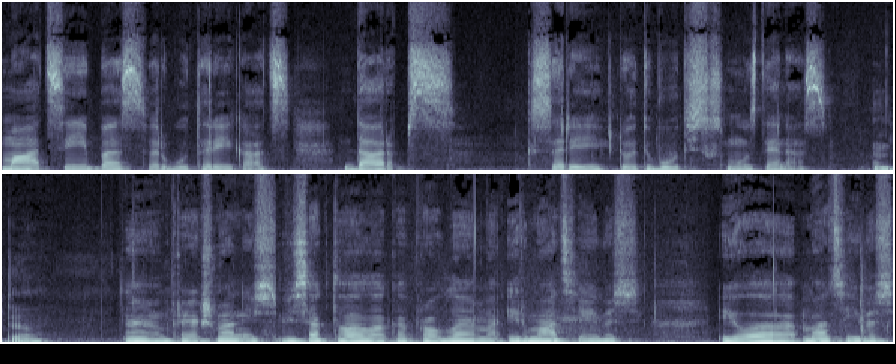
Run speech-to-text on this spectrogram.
mācības, varbūt arī kāds darbs, kas arī ļoti būtisks mūsdienās. Un tev? Ā, Priekš manis visaktuālākā problēma ir mācības, jo mācības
